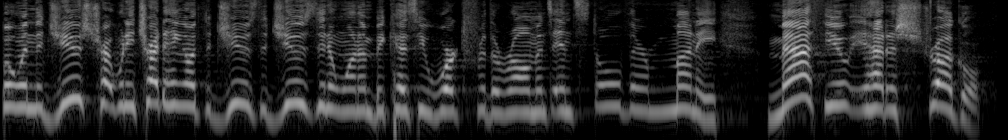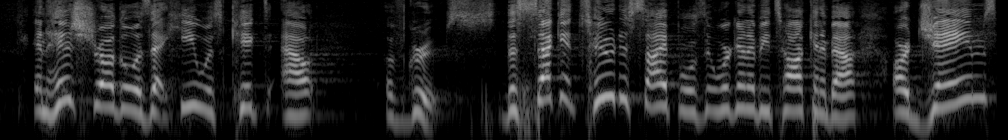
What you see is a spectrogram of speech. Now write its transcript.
But when the Jews tried, when he tried to hang out with the Jews, the Jews didn't want him because he worked for the Romans and stole their money. Matthew had a struggle, and his struggle is that he was kicked out of groups. The second two disciples that we're going to be talking about are James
